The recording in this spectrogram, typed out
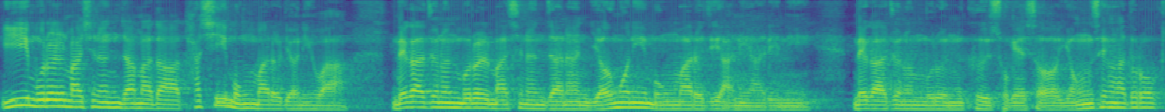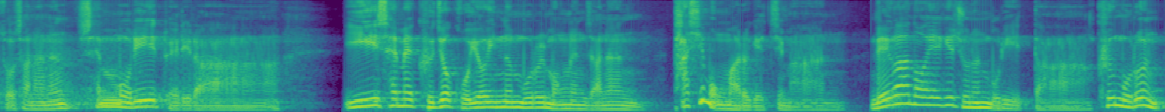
이 물을 마시는 자마다 다시 목마르려니와 내가 주는 물을 마시는 자는 영원히 목마르지 아니하리니 내가 주는 물은 그 속에서 영생하도록 솟아나는 샘물이 되리라. 이 샘에 그저 고여 있는 물을 먹는 자는 다시 목마르겠지만 내가 너에게 주는 물이 있다. 그 물은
